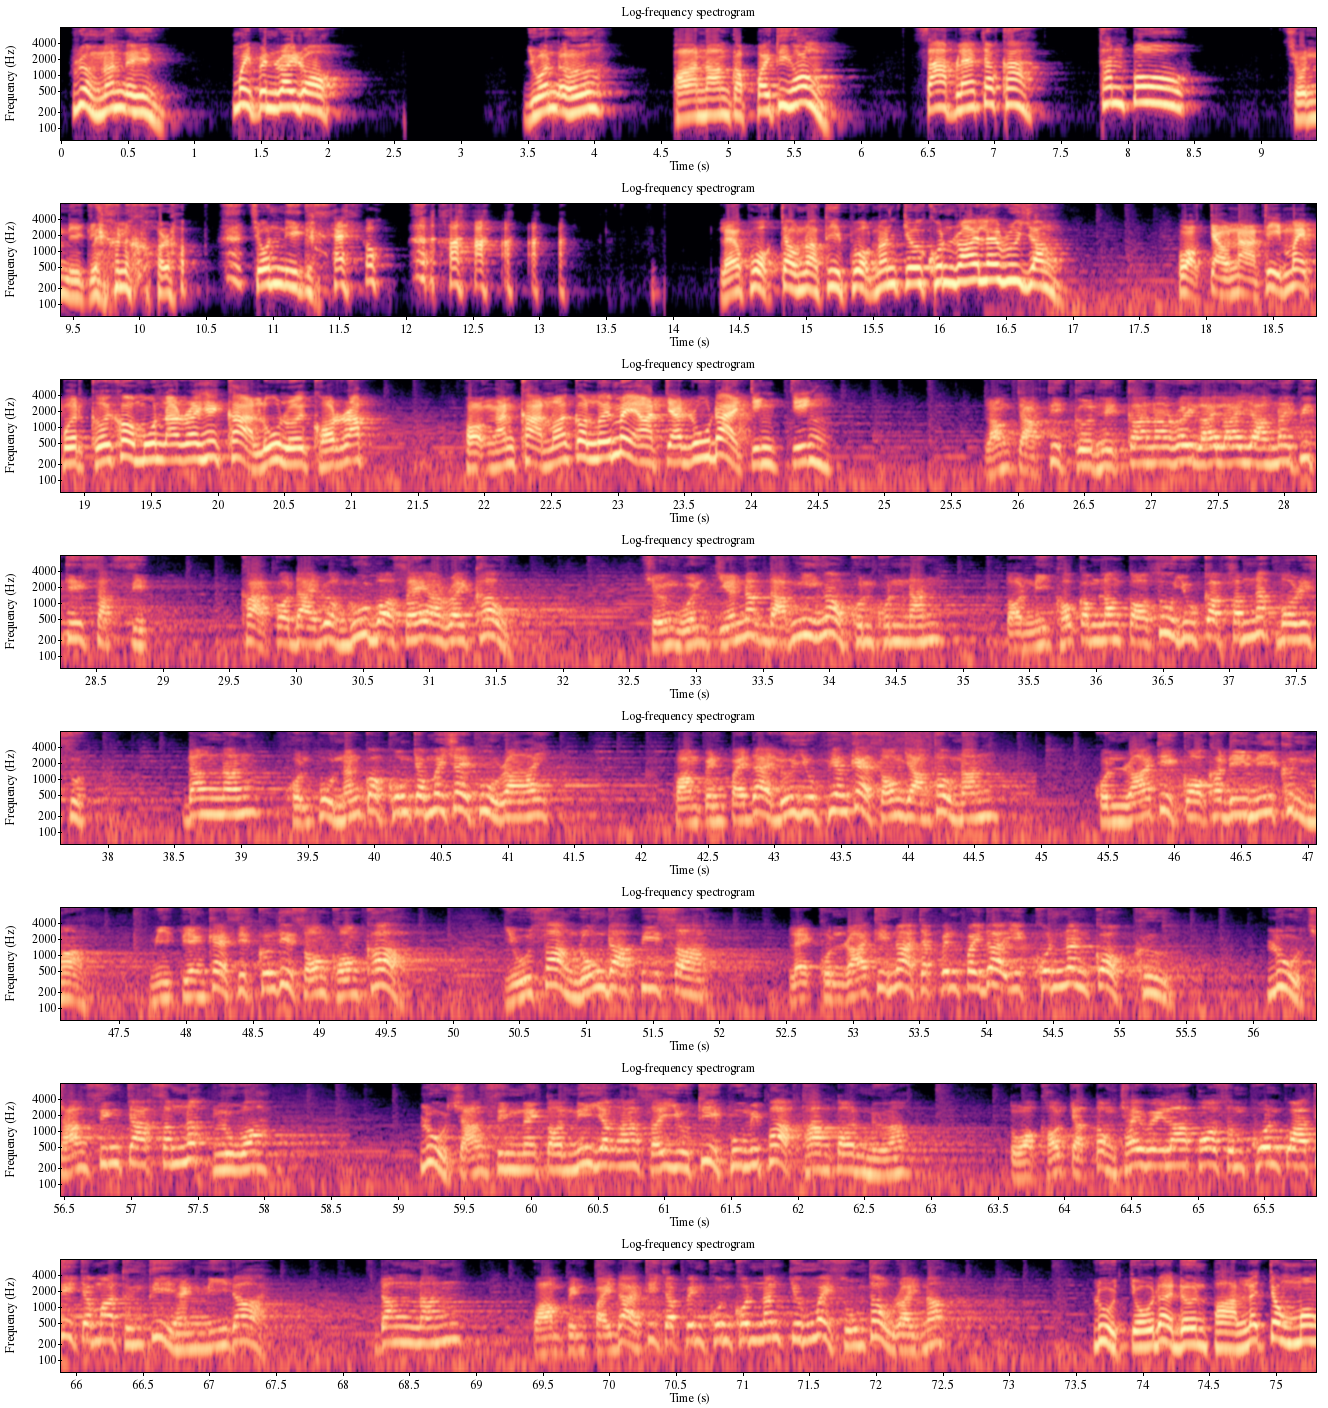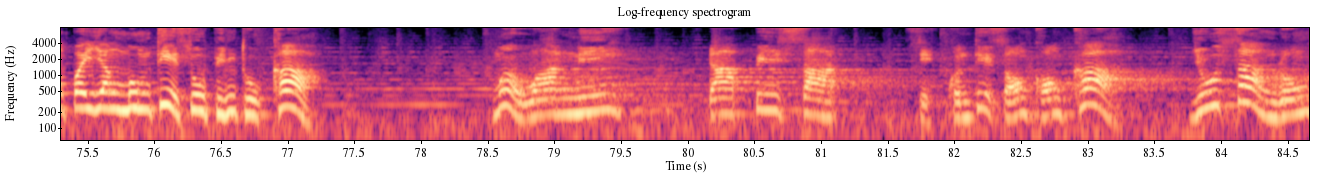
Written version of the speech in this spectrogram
เรื่องนั้นเอง ไม่เป็นไรหรอกห ยวนเอ๋อพานางกลับไปที่ห้อง ทราบแล้วเจ้าค่ะ ท่านปู่ชนอีกแล้วนะขอรับ ชนอีกแล้ว แล้วพวกเจ้าหน้าที่พวกนั้นเจอคนร้ายแล้วหรือยัง พวกเจ้าหน้าที่ไม่เปิดเผยข้อมูลอะไรให้ข้ารู้เลยขอรับ เพราะงั้นข้าน้อยก็เลยไม่อาจจะรู้ได้จริง ๆ หลังจากที่เกิดเหตุการณ์อะไรหลาย ๆ อย่างในพิธีศักดิ์สิทธิ์ข้าก็ได้เรื่องรู้เบาะแสอะไรเข้า เฉิงหวนเจียนนักดาบงี่เง่าคนคนนั้น ตอนนี้เขากำลังต่อสู้อยู่กับสำนักบริสุทธิ์ ดังนั้นคนผู้นั้นก็คงจะไม่ใช่ผู้ร้าย ความเป็นไปได้หลืออยู่เพียงแค่สองอย่างเท่านั้น คนร้ายที่ก่อคดีนี้ขึ้นมา มีเพียงแค่สิทธิ์คนที่สองของข้าอยู่สร้างหลงดาปีศาจและคนร้ายที่น่าจะเป็นไปได้อีกคนนั่นก็คือ ลู่ช้างซิงจากสำนักหลัว ลู่ชางซิงในตอนนี้ยังอาศัยอยู่ที่ภูมิภาคทางตอนเหนือ ตัวเขาจะต้องใช้เวลาพอสมควรกว่าที่จะมาถึงที่แห่งนี้ได้ ดังนั้นความเป็นไปได้ที่จะเป็นคนคนนั้นจึงไม่สูงเท่าไหร่นัก ลู่โจได้เดินผ่านและจ้องมองไปยังมุมที่ซูผิงถูกฆ่า เมื่อวานนี้ ดาบปีศาจสิทธิ์คนที่สองของข้าอยู่สร้างหลง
